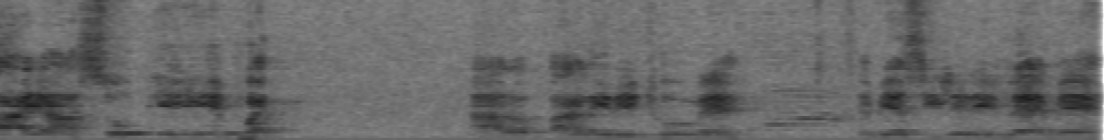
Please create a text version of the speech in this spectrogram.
သားရာဆိုပြေရေးဖွဲ့အားတော့ပန်းလေးတွေထိုးမယ်တပြက်စီလေးတွေလှဲမယ်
